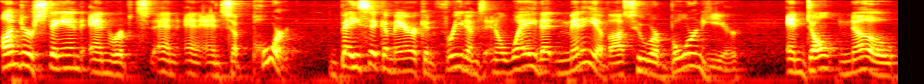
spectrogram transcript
understand and, and, and, and support basic American freedoms in a way that many of us who were born here and don't know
